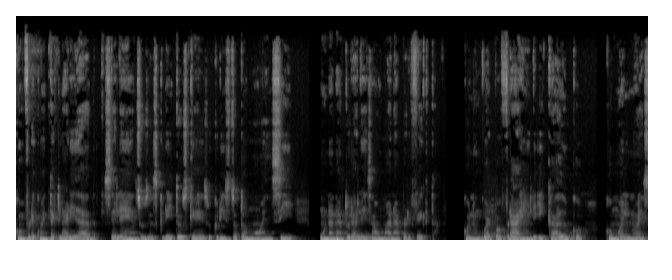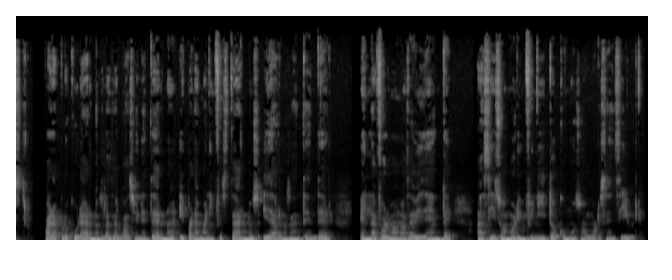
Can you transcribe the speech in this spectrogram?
Con frecuente claridad se lee en sus escritos que Jesucristo tomó en sí una naturaleza humana perfecta, con un cuerpo frágil y caduco como el nuestro, para procurarnos la salvación eterna y para manifestarnos y darnos a entender en la forma más evidente así su amor infinito como su amor sensible.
